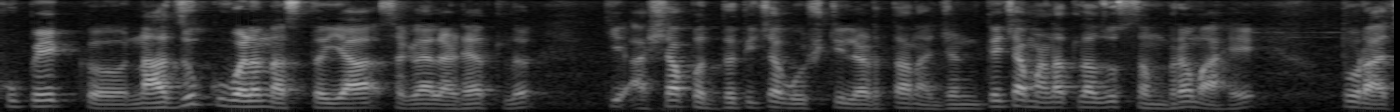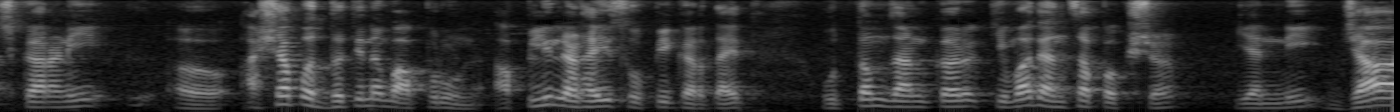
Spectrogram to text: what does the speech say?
खूप एक नाजूक वळण असतं या सगळ्या लढ्यातलं की अशा पद्धतीच्या गोष्टी लढताना जनतेच्या मनातला जो संभ्रम आहे तो राजकारणी अशा पद्धतीनं वापरून आपली लढाई सोपी करतायत. उत्तम जानकर किंवा त्यांचा पक्ष यांनी ज्या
